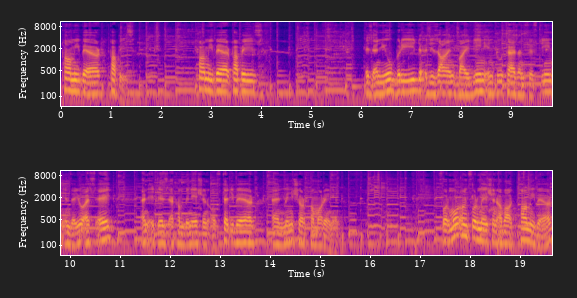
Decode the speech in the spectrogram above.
Pomibear puppies. Pomibear puppies is a new breed designed by Dean in 2015 in the USA and it is a combination of teddy bear and miniature Pomeranian. For more information about Pomibear,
